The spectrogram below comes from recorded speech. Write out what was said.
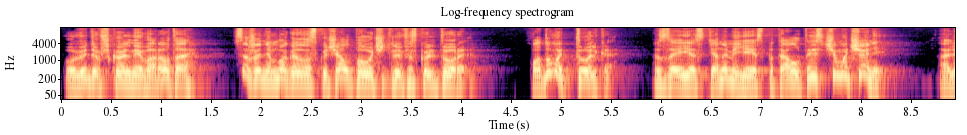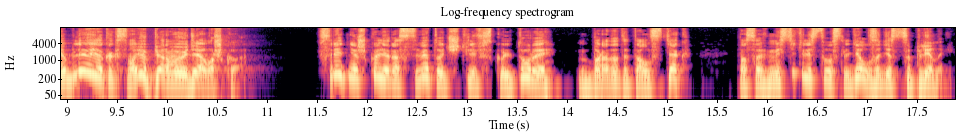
увидев школьные ворота, все же немного заскучал по учителю физкультуры. Подумать только, за её стенами я испытал тысячи мучений, а люблю её как свою первую девушку». В средней школе рассвет учитель физкультуры, бородатый толстяк, по совместительству следил за дисциплиной.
